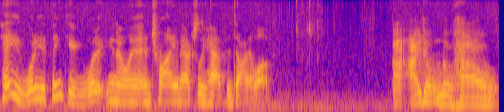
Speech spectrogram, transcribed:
hey, what are you thinking? What you know, and try and actually have the dialogue. I don't know how.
